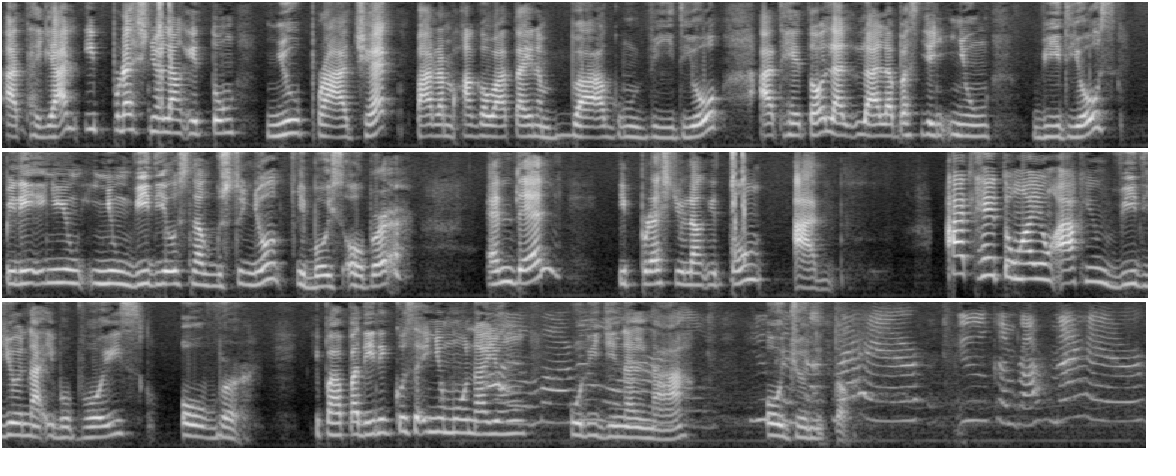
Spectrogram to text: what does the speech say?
at ayan, i-press nyo lang itong new project para makagawa tayo ng bagong video. At heto, lal- lalabas dyan inyong videos. Piliin nyo yung inyong videos na gusto nyo, i-voice over. And then, i-press nyo lang itong add. At heto nga yung aking video na i-voice over. Ipapadinig ko sa inyo muna yung original na audio nito. You can brush my hair.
